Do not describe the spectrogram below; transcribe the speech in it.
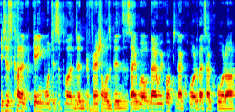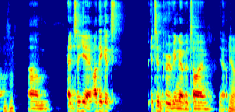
it's just kind of getting more disciplined and professional as a business to say, well, no, we've locked in our quarter. That's our quarter. Mm-hmm. Um, and so yeah, I think it's it's improving over time. Yeah. Yeah.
